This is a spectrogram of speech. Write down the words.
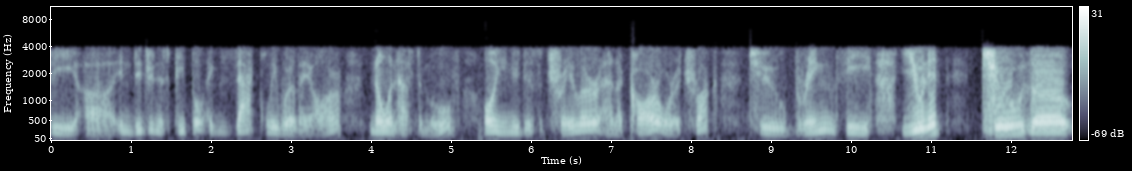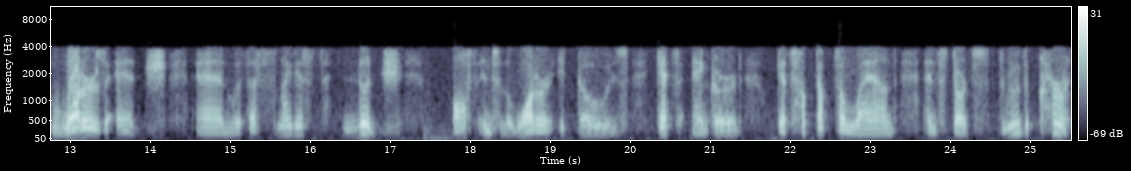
the uh, indigenous people exactly where they are. No one has to move. All you need is a trailer and a car or a truck to bring the unit to the water's edge. And with the slightest nudge off into the water, it goes, gets anchored, gets hooked up to land, and starts through the current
